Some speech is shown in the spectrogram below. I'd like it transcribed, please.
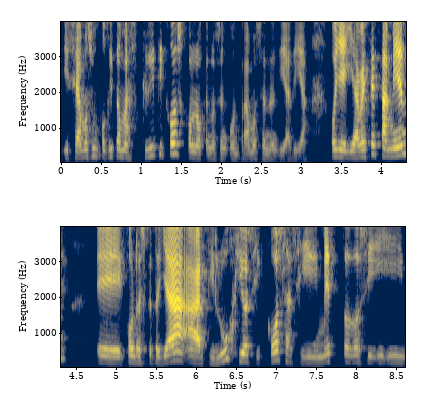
y seamos un poquito más críticos con lo que nos encontramos en el día a día. Oye, y a veces también eh, con respecto ya a artilugios y cosas y métodos y,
